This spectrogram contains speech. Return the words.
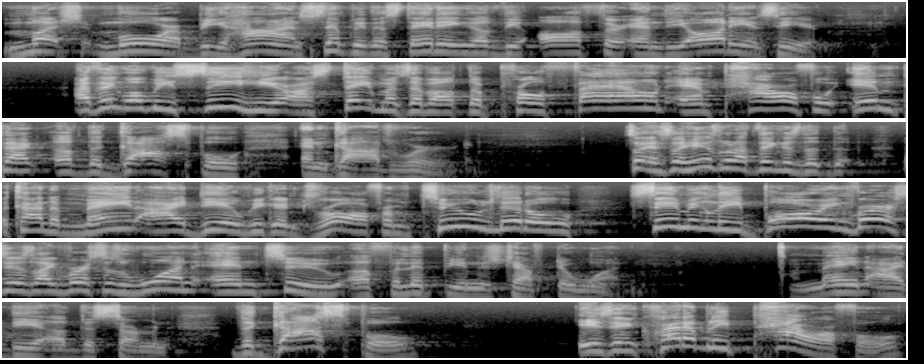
much more behind simply the stating of the author and the audience here. I think what we see here are statements about the profound and powerful impact of the gospel and God's word. So, so here's what I think is the, the, the, kind of main idea we can draw from two little seemingly boring verses like verses 1 and 2 of Philippians chapter 1. The main idea of the sermon. The gospel is incredibly powerful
